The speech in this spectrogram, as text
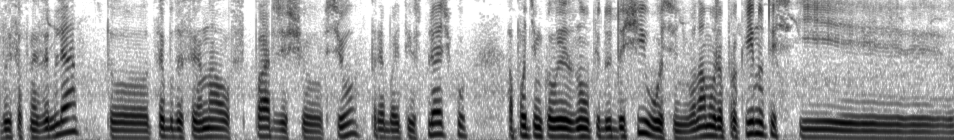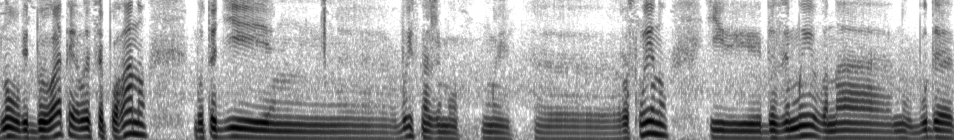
висохне земля, то це буде сигнал спаржі, що все, треба йти в сплячку. А потім, коли знову підуть дощі осінь, вона може прокинутись і знову відбивати, але це погано, бо тоді е, виснажимо ми е, рослину, і до зими вона ну, буде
